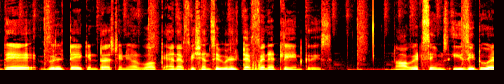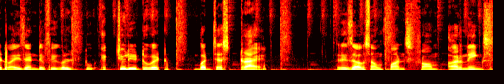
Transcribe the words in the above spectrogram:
they will take interest in your work and efficiency will definitely increase. Now it seems easy to advise and difficult to actually do it but just try reserve some funds from earnings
